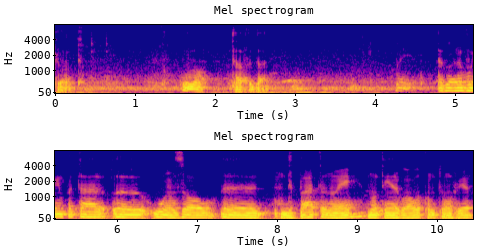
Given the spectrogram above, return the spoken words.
Pronto. O nó estava dado. Agora vou empatar uh, o anzol uh, de pata, não é? Não tem argola, como estão a ver.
